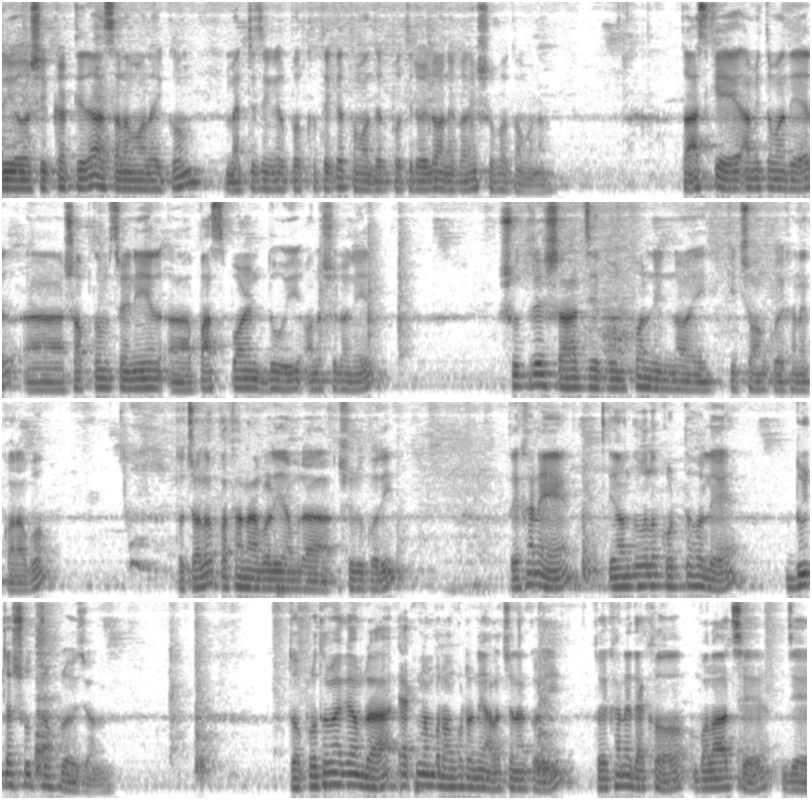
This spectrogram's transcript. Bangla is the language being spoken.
প্রিয় শিক্ষার্থীরা, আসসালামু আলাইকুম। ম্যাট্রিজিংয়ের পক্ষ থেকে তোমাদের প্রতি রইল অনেক অনেক শুভকামনা। তো আজকে আমি তোমাদের সপ্তম শ্রেণির পাঁচ পয়েন্ট দুই অনুশীলনীর সূত্রের সাহায্যে গুণফল নির্ণয় কিছু অঙ্ক এখানে করাবো। তো চলো কথা না বাড়িয়ে আমরা শুরু করি। তো এখানে এই অঙ্কগুলো করতে হলে দুইটা সূত্র প্রয়োজন। তো প্রথমে আগে আমরা এক নম্বর অঙ্কটা নিয়ে আলোচনা করি। তো এখানে দেখো, বলা আছে যে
